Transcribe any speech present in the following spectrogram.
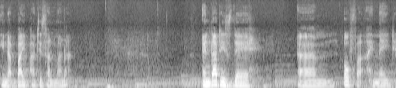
in a bipartisan manner. And that is the um, offer I made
